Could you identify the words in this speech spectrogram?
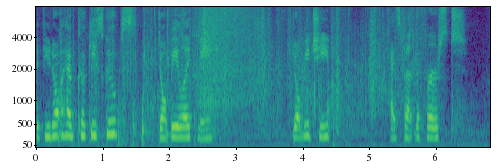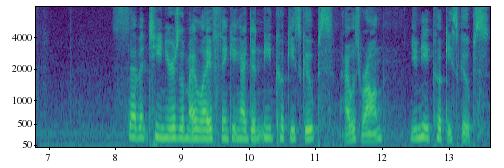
If you don't have cookie scoops, don't be like me. Don't be cheap. I spent the first 17 years of my life thinking I didn't need cookie scoops. I was wrong. You need cookie scoops.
